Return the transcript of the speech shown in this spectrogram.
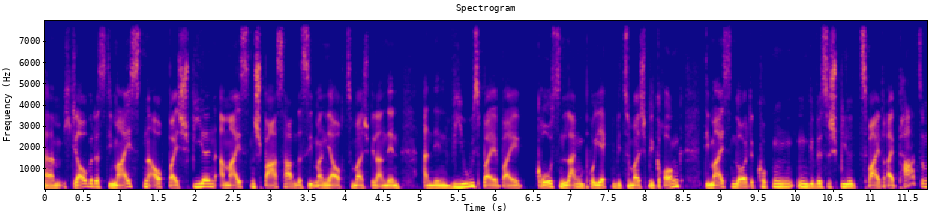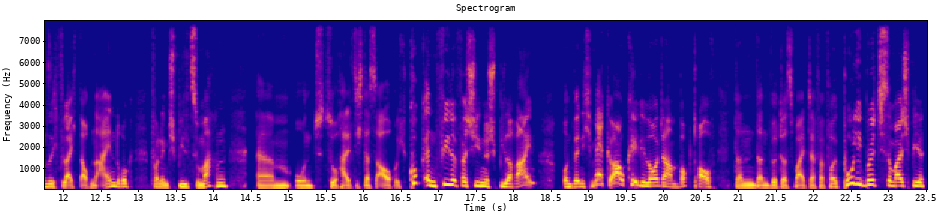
ähm, ich glaube, dass die meisten auch bei Spielen am meisten meisten Spaß haben. Das sieht man ja auch zum Beispiel an den, an den Views bei, bei großen, langen Projekten wie zum Beispiel Gronk. Die meisten Leute gucken ein gewisses Spiel zwei, drei Parts, um sich vielleicht auch einen Eindruck von dem Spiel zu machen. Ähm, und so halte ich das auch. Ich gucke in viele verschiedene Spiele rein und wenn ich merke, ah, okay, die Leute haben Bock drauf, dann, dann wird das weiter verfolgt. Polybridge zum Beispiel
